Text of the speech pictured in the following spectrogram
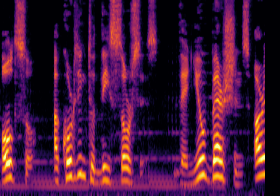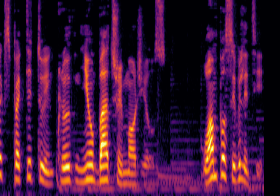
Also, according to these sources, the new versions are expected to include new battery modules. One possibility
